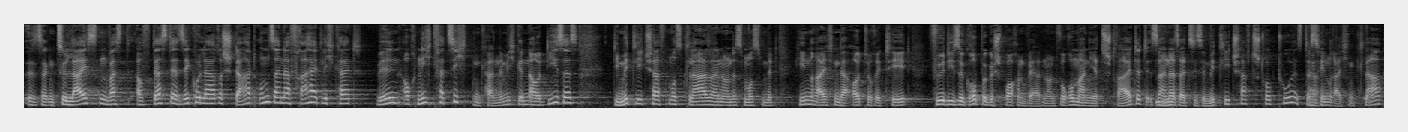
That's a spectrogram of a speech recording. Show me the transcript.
sagen, zu leisten, was, auf das der säkulare Staat um seiner Freiheitlichkeit willen auch nicht verzichten kann. Nämlich genau dieses, die Mitgliedschaft muss klar sein und es muss mit hinreichender Autorität für diese Gruppe gesprochen werden. Und worum man jetzt streitet, ist mhm. einerseits diese Mitgliedschaftsstruktur. Ist das ja. hinreichend klar?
